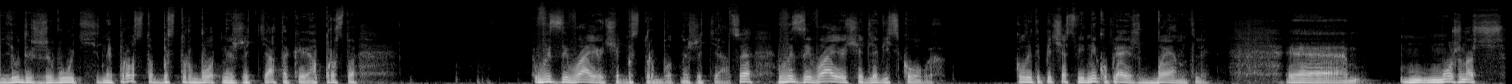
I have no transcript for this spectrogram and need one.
люди живуть не просто безтурботне життя таке, а просто визиваюче безтурботне життя. Це визиваюче для військових. Коли ти під час війни купляєш Бентлі. Е, можна ж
